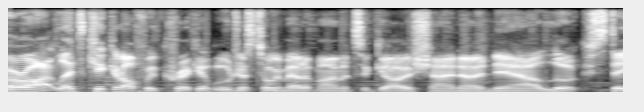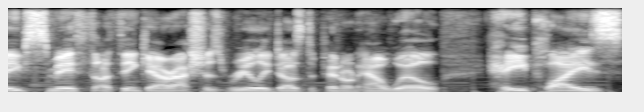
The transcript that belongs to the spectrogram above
All right, let's kick it off with cricket. We were just talking about it moments ago, Shano. Now, look, Steve Smith, I think our Ashes really does depend on how well he plays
